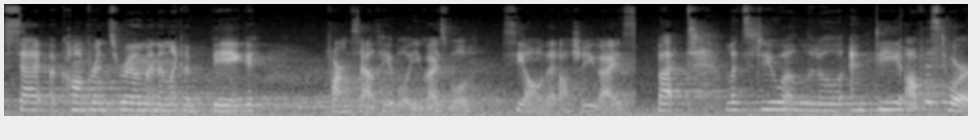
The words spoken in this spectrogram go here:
set, a conference room, and then like a big farm style table. You guys will see all of it. I'll show you guys. But let's do a little empty office tour.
